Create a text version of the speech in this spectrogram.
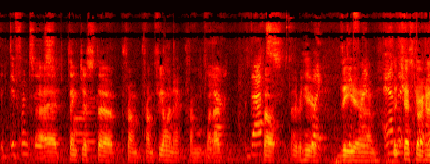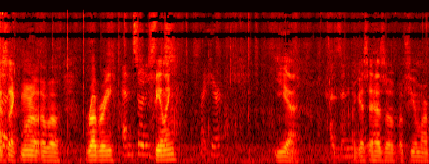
The differences. I think are- just uh, from from feeling it, from what yeah, I've that's felt over here, like, the um, And the the- chest guard has the- like more of a rubbery and so does feeling. right here. Yeah, Has I guess it has a, a few more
